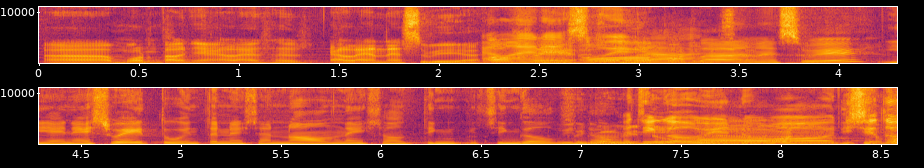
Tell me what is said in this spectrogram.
uh, portalnya LNS, LNSW ya. Oke, LNSW. oh Iya, portal NSW. Iya NSW itu International National Single Window. Single Single window. Oh, di situ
